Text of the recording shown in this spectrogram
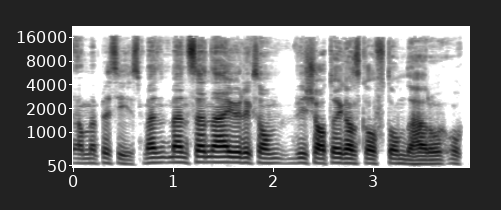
Ja men precis, men, men sen är ju liksom, vi tjatar ju ganska ofta om det här och, och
